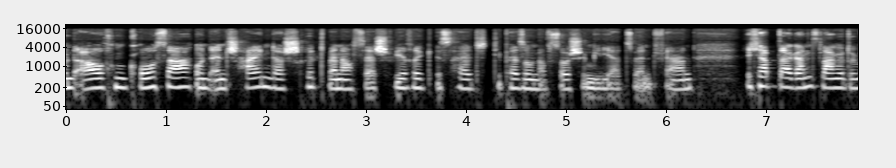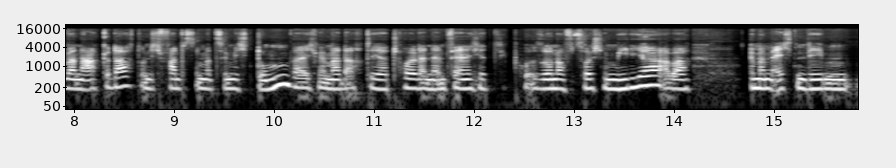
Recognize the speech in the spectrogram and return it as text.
Und auch ein großer und entscheidender Schritt, wenn auch sehr schwierig, ist halt die Person auf Social Media zu entfernen. Ich habe da ganz lange drüber nachgedacht und ich fand es immer ziemlich dumm, weil ich mir immer dachte, ja toll, dann entferne ich jetzt die Person auf Social Media, aber in meinem echten Leben,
